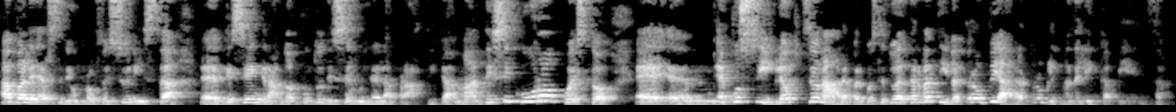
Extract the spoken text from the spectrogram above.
avvalersi di un professionista eh, che sia in grado appunto di seguire la pratica. Ma di sicuro questo è, ehm, è possibile opzionare per queste due alternative per ovviare al problema dell'incapienza.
